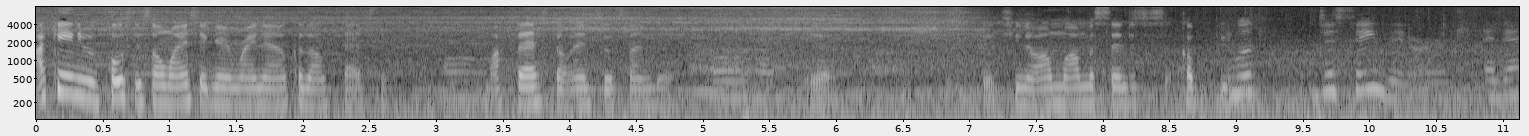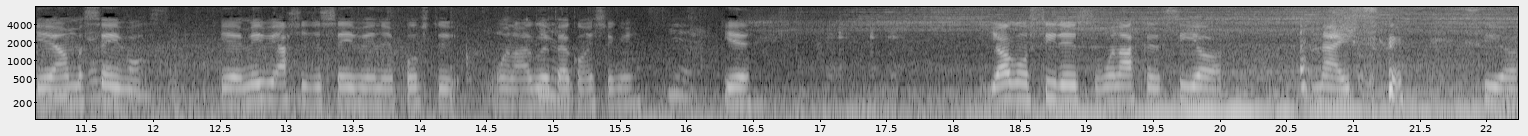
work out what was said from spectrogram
I can't even post this on my Instagram right now because I'm fasting. Oh, My fast don't end till Sunday. oh Yeah. But you know, I'm, I'm gonna send this to a couple people. Well, just save it or and then Yeah, I'ma save it. post Yeah, maybe I should just save it and then post it when I go Yeah. back on Instagram. Yeah. Yeah. Y'all gonna see this when I can see y'all. nice. see y'all.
